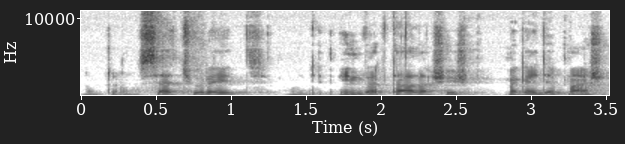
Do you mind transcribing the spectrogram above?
nem tudom, saturate, vagy invertálás is, meg egyéb más.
